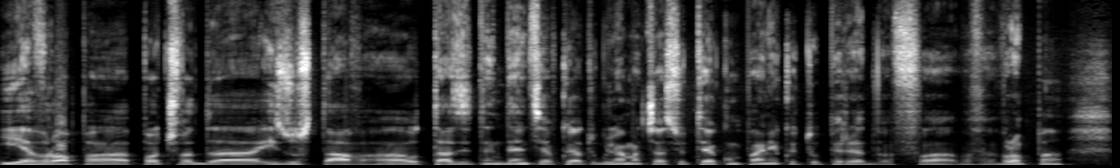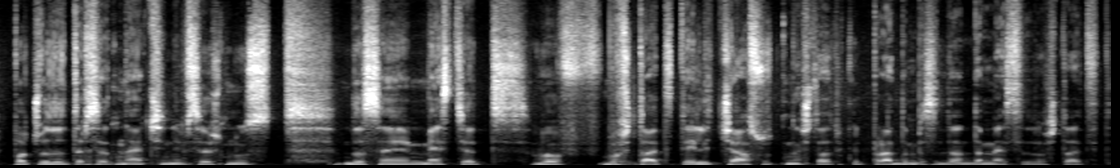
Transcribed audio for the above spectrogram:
И Европа почва да изостава от тази тенденция, в която голяма част от тези компании, които оперират в, в Европа, почват да търсят начини всъщност да се местят в, в Штатите или част от нещата, които правят да, да, да местят в Штатите.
